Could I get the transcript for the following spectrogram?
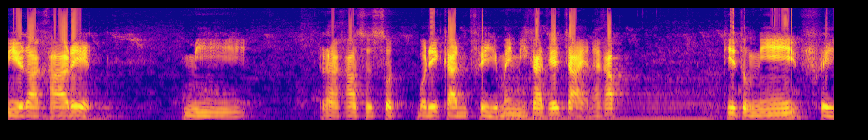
มีราคาเรท มีราคาสดๆ บริการฟรีไม่มีค่าใช้จ่ายนะครับ ที่ตรงนี้ฟรี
